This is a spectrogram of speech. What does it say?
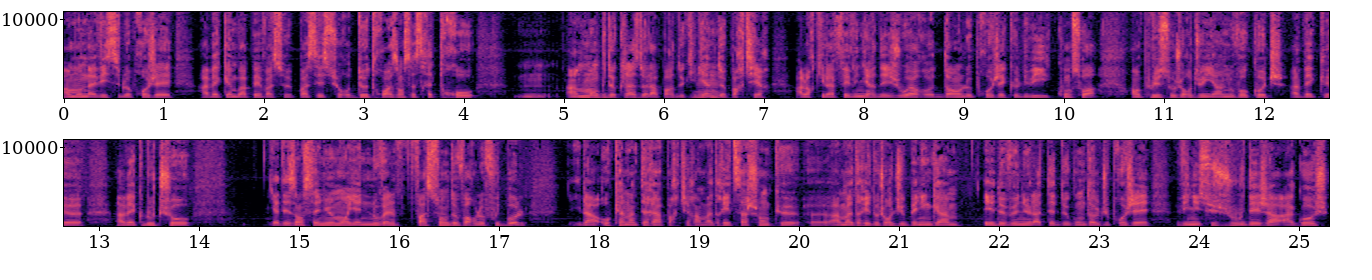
À mon avis, si le projet avec Mbappé va se passer sur 2-3 ans, ce serait trop mm, un manque de classe de la part de Kylian mmh. de partir alors qu'il a fait venir des joueurs dans le projet que lui conçoit. En plus, aujourd'hui, il y a un nouveau coach avec, euh, avec Lucho il y a des enseignements, il y a une nouvelle façon de voir le football il a aucun intérêt à partir à Madrid, sachant que euh, à Madrid aujourd'hui Bellingham est devenu la tête de gondole du projet. Vinicius joue déjà à gauche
